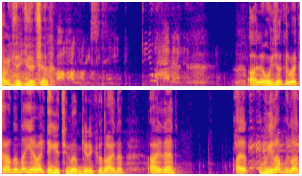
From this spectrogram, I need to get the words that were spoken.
Tabii ki de gideceğim. Aynen oyuncaklı mekanında yemek de geçirmem gerekiyordu aynen. Aynen. Aynen. Bu yılan mı lan?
